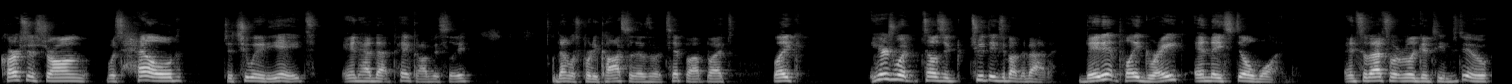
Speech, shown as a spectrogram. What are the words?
Carson Strong was held to 288 and had that pick, obviously. That was pretty costly as a tip up, but like here's what tells you two things about Nevada. They didn't play great, and they still won. And so that's what really good teams do.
